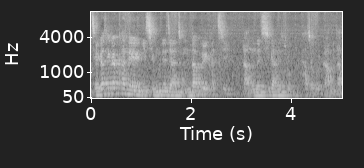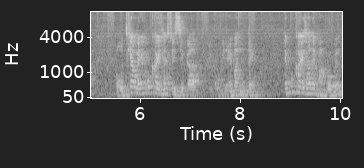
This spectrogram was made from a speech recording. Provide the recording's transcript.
제가 생각하는 이 질문에 대한 정답을 같이 나누는 시간을 좀 가져볼까 합니다. 뭐 어떻게 하면 행복하게 살 수 있을까 고민을 해봤는데 행복하게 사는 방법은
